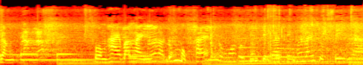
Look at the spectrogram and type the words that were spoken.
Gần còn hai ba ngày nữa là đúng một tháng luôn á. Cô chú anh chị ơi thì mới lấy được xi nha.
